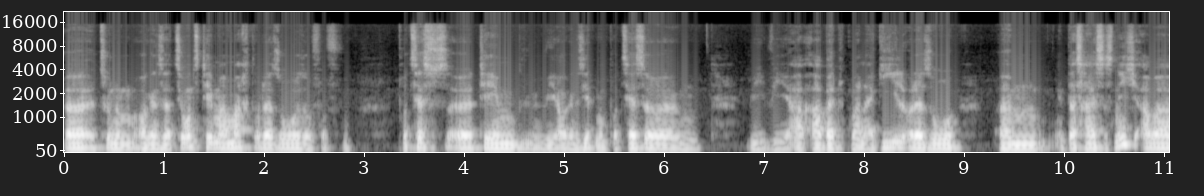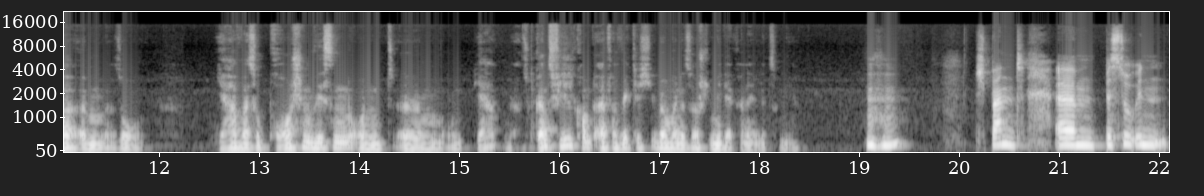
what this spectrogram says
äh, zu einem Organisationsthema macht oder so, so für Prozessthemen, wie organisiert man Prozesse, ähm, wie, wie arbeitet man agil oder so. Ähm, das heißt es nicht, aber ähm, so, ja, was so Branchenwissen und, ähm, und ja, also ganz viel kommt einfach wirklich über meine Social Media Kanäle zu mir. Mhm. Spannend. Ähm, bist du in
